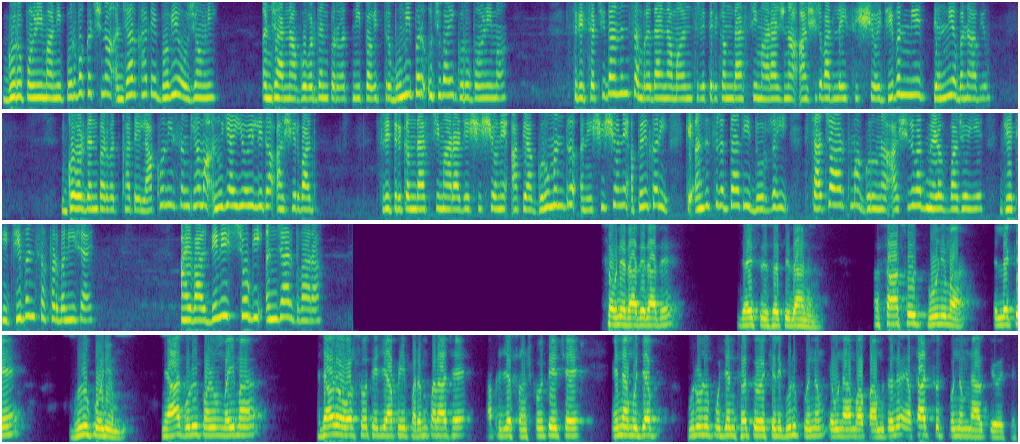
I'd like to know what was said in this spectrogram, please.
ગુરુ પૂર્ણિમાની પૂર્વ કચ્છના અંજાર ખાતે ભવ્ય ઉજવણી. અંજારના ગોવર્ધન પર્વતની પવિત્ર ભૂમિ પર ઉજવાઈ ગુરુ પૂર્ણિમા. શ્રી સચ્ચિદાનંદ સંપ્રદાયના મહાન શ્રી ત્રિકમદાસજી મહારાજના આશીર્વાદ લઈ શિષ્યોએ જીવનને ધન્ય બનાવ્યું. ગોવર્ધન પર્વત ખાતે લાખોની સંખ્યામાં અનુયાયીઓએ લીધા આશીર્વાદ. શ્રી ત્રિકમદાસજી મહારાજે શિષ્યોને આપ્યા ગુરુમંત્ર અને શિષ્યોને અપીલ કરી કે અંધશ્રદ્ધાથી દૂર રહી સાચા અર્થમાં ગુરુના આશીર્વાદ મેળવવા જોઈએ, જેથી જીવન સફળ બની જાય. અહેવાલ દિનેશ જોગી, અંજાર દ્વારા. સૌને રાધે રાધે. જય શ્રી સચ્ચિદાનંદ અષાઢ સુદ પૂર્ણિમા એટલે કે ગુરુ પૂર્ણિમ. ને આ ગુરુ પૂર્ણિમામાં હજારો વર્ષોથી જે આપણી પરંપરા છે, આપણી જે સંસ્કૃતિ છે, એના મુજબ ગુરુનું પૂજન થતું હોય છે, એટલે ગુરુ પૂનમ એવું નામ હોય અષાઢ સુદ પૂનમને આવતી હોય છે.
